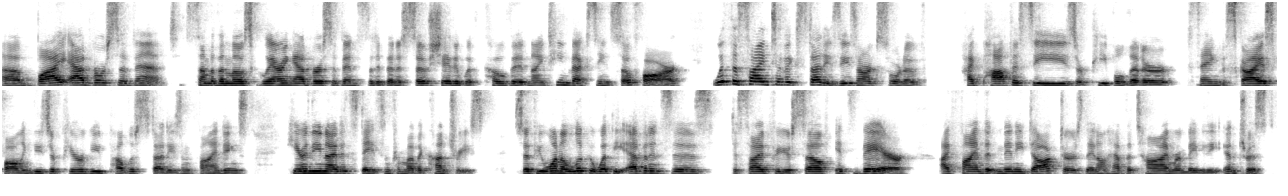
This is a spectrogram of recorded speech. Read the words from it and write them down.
uh, by adverse event some of the most glaring adverse events that have been associated with COVID 19 vaccines so far. with the scientific studies. These aren't sort of hypotheses or people that are saying the sky is falling. These are peer reviewed published studies and findings here in the United States and from other countries. So if you want to look at what the evidence is, decide for yourself, it's there. I find that many doctors, they don't have the time or maybe the interest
